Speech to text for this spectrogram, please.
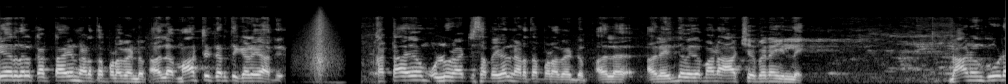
தேர்தல் கட்டாயம் நடத்தப்பட வேண்டும். அதுல மாற்று கருத்து கிடையாது. கட்டாயம் உள்ளூராட்சி சபைகள் நடத்தப்பட வேண்டும். அதில் அதில் எந்த விதமான ஆட்சேபனை இல்லை. நானும் கூட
